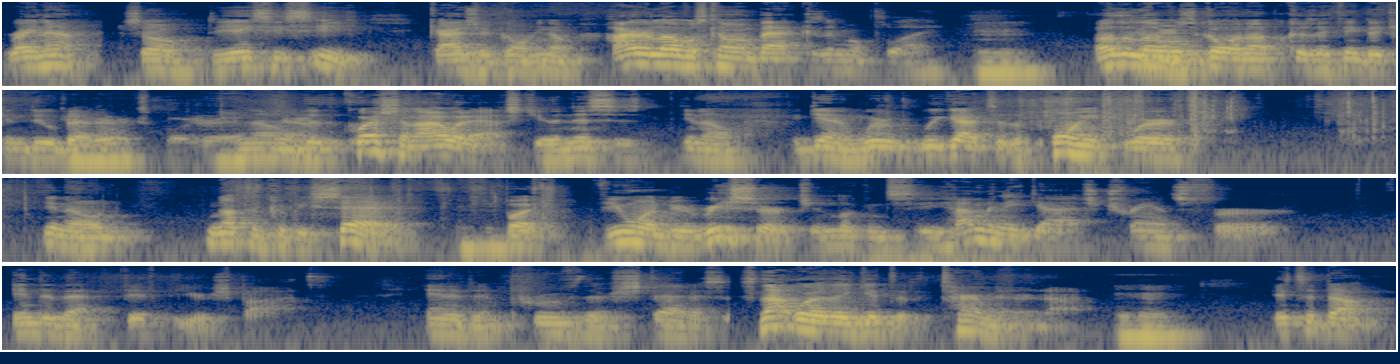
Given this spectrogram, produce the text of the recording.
right now. So the ACC guys are going, you know, higher levels coming back because they won't play. Mhm. Other levels are going up because they think they can do More better. exposure. You know, Yeah. the question I would ask you, and this is, you know, again, we we got to the point where, you know, nothing could be said. But if you want to do research and look and see how many guys transfer into that fifth year spot and it improves their status, it's not whether they get to the tournament or not. Mhm. It's about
